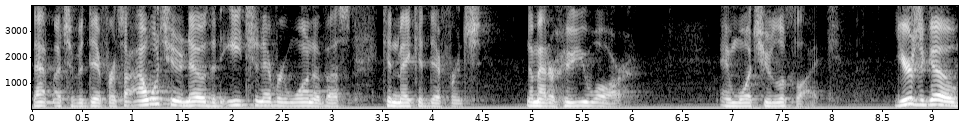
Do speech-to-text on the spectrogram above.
that much of a difference. I want you to know that each and every one of us can make a difference, no matter who you are and what you look like. Years ago,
